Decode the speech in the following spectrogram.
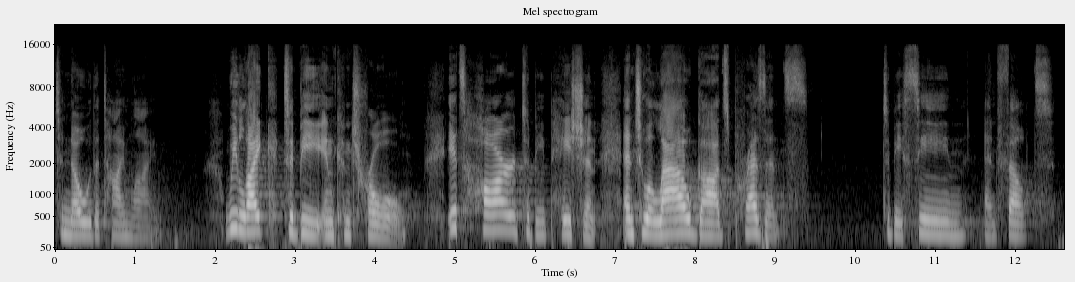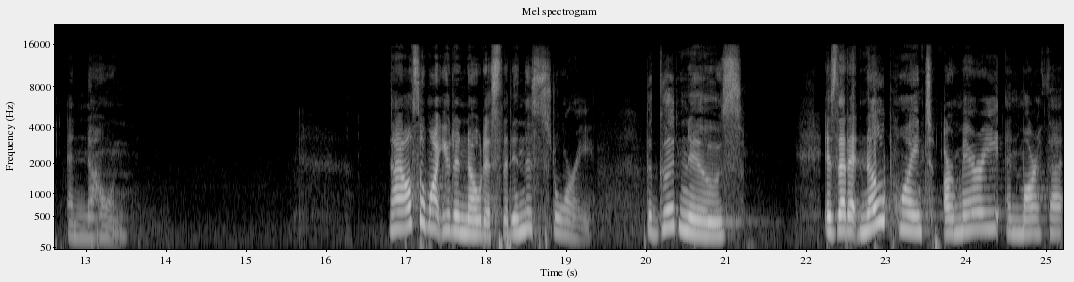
to know the timeline. We like to be in control. It's hard to be patient and to allow God's presence to be seen and felt and known. Now, I also want you to notice that in this story, the good news is that at no point are Mary and Martha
